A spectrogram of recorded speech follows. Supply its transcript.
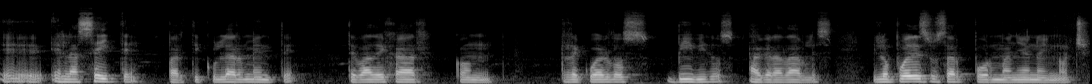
Eh, el aceite particularmente te va a dejar con recuerdos vívidos, agradables, y lo puedes usar por mañana y noche.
